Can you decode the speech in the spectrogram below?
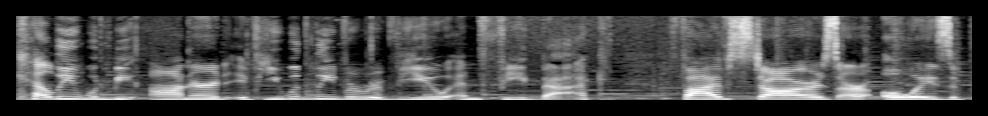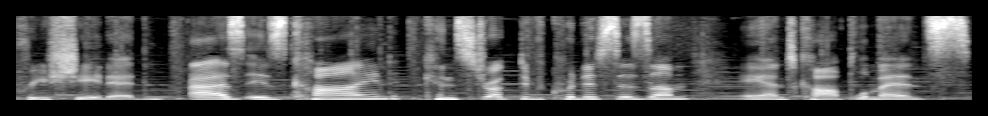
Kelly would be honored if you would leave a review and feedback. Five stars are always appreciated, as is kind, constructive criticism and compliments.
